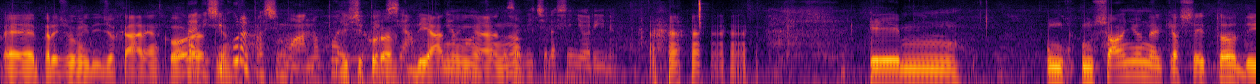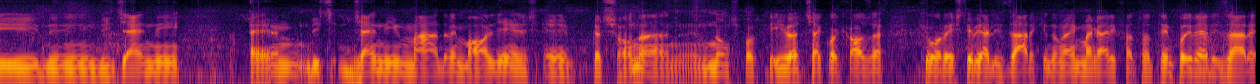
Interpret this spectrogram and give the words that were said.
eh, presumi di giocare ancora? Beh, di sicuro il prossimo anno, poi di sicuro pensiamo, di anno in anno. Cosa dice la signorina? E, um, un, un, sogno nel cassetto di, di, di Jenny, ehm, di Jenny madre, moglie, persona non sportiva, c'è qualcosa che vorresti realizzare che non hai magari fatto a tempo di realizzare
